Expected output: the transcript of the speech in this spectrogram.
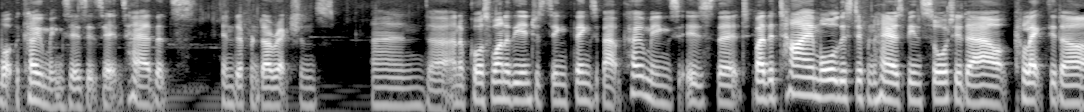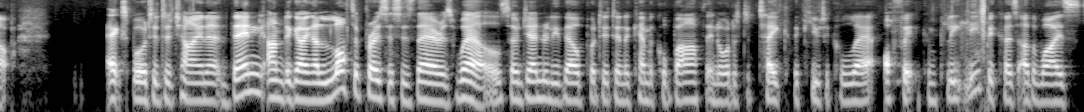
what the combings is. It's it's hair that's in different directions and, uh, and of course, one of the interesting things about combings is that by the time all this different hair has been sorted out, collected up, exported to China, then undergoing a lot of processes there as well. So generally, they'll put it in a chemical bath in order to take the cuticle layer off it completely, because otherwise,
